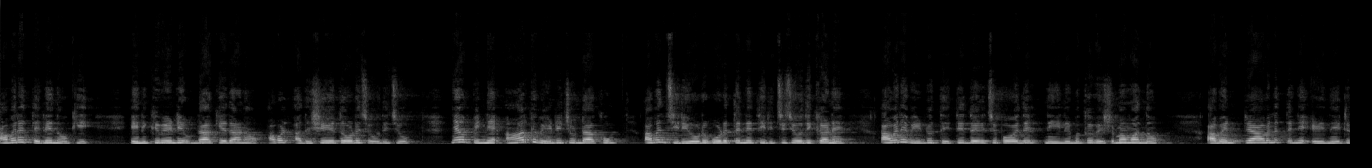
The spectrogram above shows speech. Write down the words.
അവനെ തന്നെ നോക്കി. എനിക്ക് വേണ്ടി ഉണ്ടാക്കിയതാണോ? അവൾ അതിശയത്തോടെ ചോദിച്ചു. ഞാൻ പിന്നെ ആർക്ക് വേണ്ടിയിട്ടുണ്ടാക്കും അവൻ ചിരിയോടുകൂടെ തന്നെ തിരിച്ചു ചോദിക്കാണ്. അവനെ വീണ്ടും തെറ്റിദ്ധരിച്ചു പോയതിൽ നീലിമക്ക് വിഷമം വന്നു. അവൻ രാവിലെ തന്നെ എഴുന്നേറ്റ്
